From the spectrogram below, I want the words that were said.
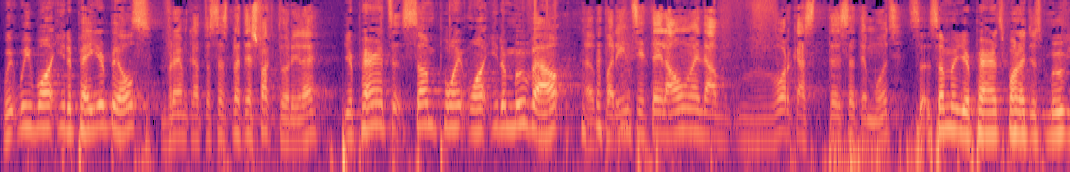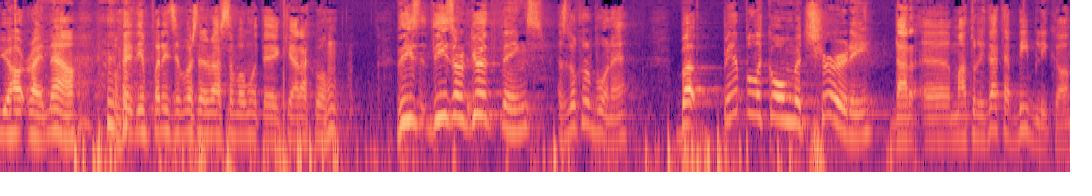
We, we want you to pay your bills. Vrem ca tu să-ți plătești facturile. Your parents at some point want you to move out. Uh, Părinții tăi la un moment dat vor ca să te, să te muți. So, some of your parents want to just move you out right now. Unii din părinții voștri vrea să vă mute chiar acum. These, these are good things, Sunt lucruri bune, but biblical maturity dar uh, maturitatea biblică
